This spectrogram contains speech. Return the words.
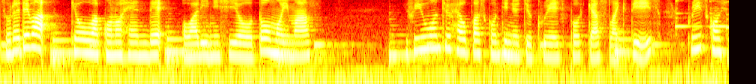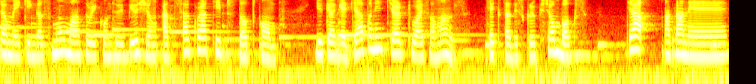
それでは今日はこの辺で終わりにしようと思います。If you want to help us continue to create podcasts like this, please consider making a small monthly contribution at sakuratips.com. You can get Japanese chair twice a month. Check the description box. じゃあ、またね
